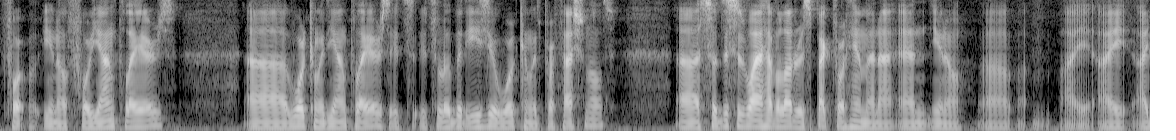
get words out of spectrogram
for you know for young players uh, working with young players. It's it's a little bit easier working with professionals. Uh, so this is why I have a lot of respect for him, and I, and you know uh, I, I I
